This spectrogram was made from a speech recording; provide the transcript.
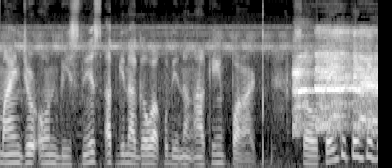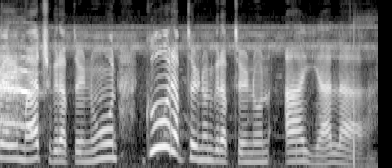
mind your own business at ginagawa ko din ang aking part. So, thank you, thank you very much. Good afternoon. Good afternoon, good afternoon, Ayala.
